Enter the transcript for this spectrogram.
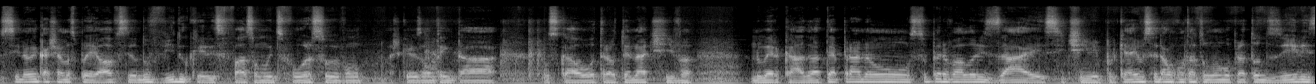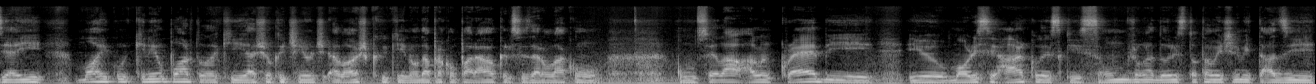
se não encaixar nos playoffs, eu duvido que eles façam muito esforço. Vão, acho que eles vão tentar buscar outra alternativa no mercado, até para não supervalorizar esse time, porque aí você dá um contrato longo para todos eles e aí morre com, que nem o Portland, que achou que tinha. É lógico que não dá para comparar o que eles fizeram lá com, com sei lá, Alan Crabb e, e o Maurice Harkless, que são jogadores totalmente limitados e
